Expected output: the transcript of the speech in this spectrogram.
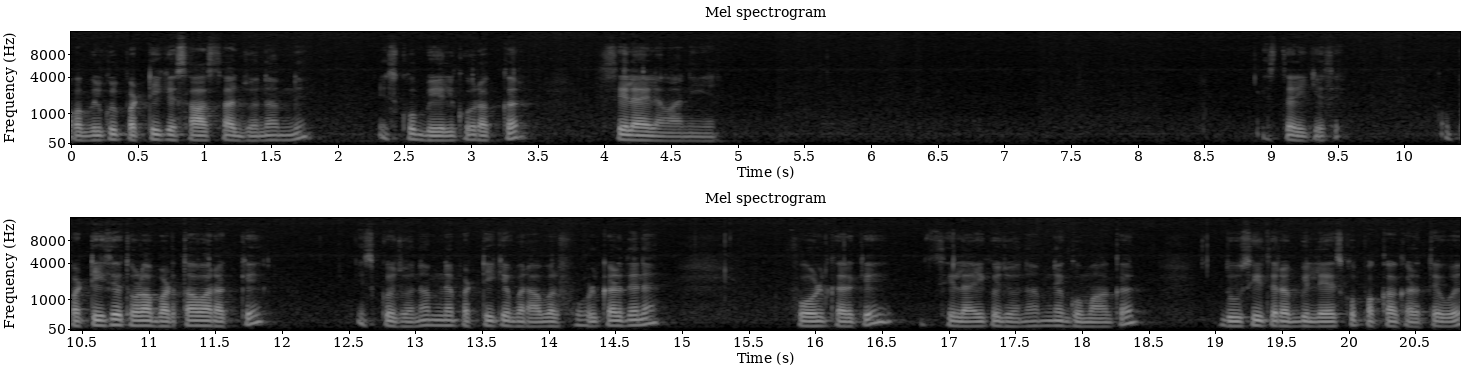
और बिल्कुल पट्टी के साथ साथ जो है ना, हमने इसको बेल को रख कर सिलाई लगानी है। इस तरीके से। और पट्टी से थोड़ा बढ़ता हुआ रख के इसको जो है ना हमने पट्टी के बराबर फोल्ड कर देना है। फोल्ड करके सिलाई को जो है ना हमने घुमा कर दूसरी तरफ़ भी लेस को पक्का करते हुए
